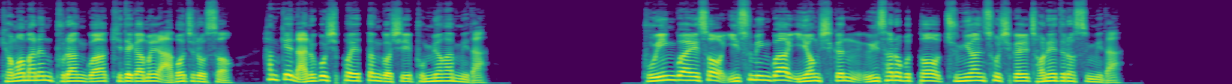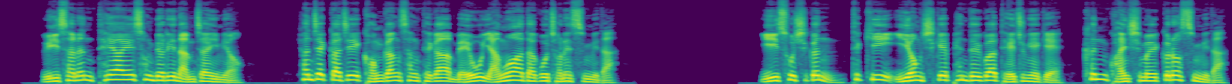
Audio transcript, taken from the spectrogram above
경험하는 불안과 기대감을 아버지로서 함께 나누고 싶어 했던 것이 분명합니다. 부인과에서 이수민과 이영식은 의사로부터 중요한 소식을 전해 들었습니다. 의사는 태아의 성별이 남자이며 현재까지 건강 상태가 매우 양호하다고 전했습니다. 이 소식은 특히 이영식의 팬들과 대중에게 큰 관심을 끌었습니다.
